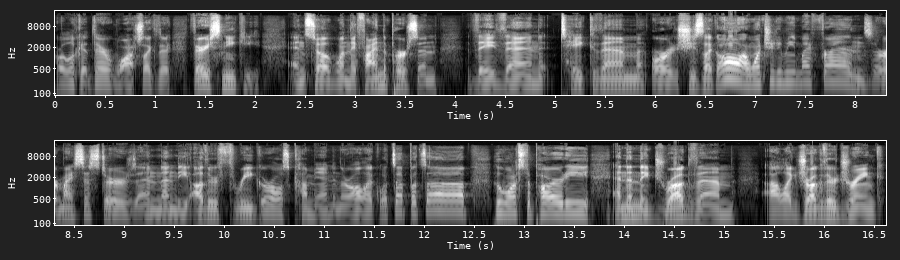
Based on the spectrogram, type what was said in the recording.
or look at their watch. Like they're very sneaky. And so when they find the person, they then take them or she's like, oh, I want you to meet my friends or my sisters. And then the other three girls come in and they're all like, what's up? What's up? Who wants to party? And then they drug them, uh, like drug their drink.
